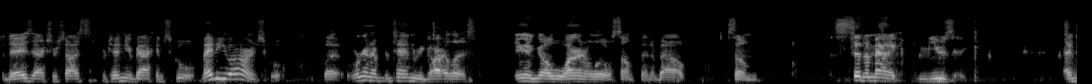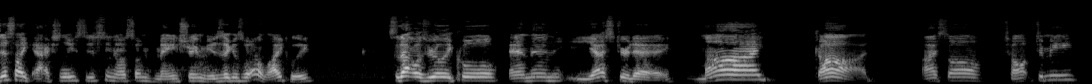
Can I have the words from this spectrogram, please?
Today's exercise is pretend you're back in school. Maybe you are in school, but we're to pretend regardless. You're to go learn a little something about some cinematic music. And just like actually, just, you know, some mainstream music as well, likely. So that was really cool. And then yesterday, my God, I saw Talk to Me.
